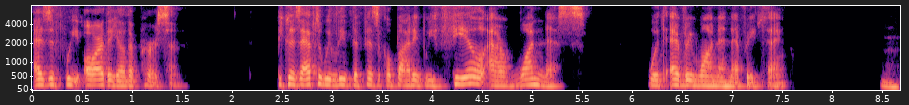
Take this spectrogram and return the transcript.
as if we are the other person because after we leave the physical body, we feel our oneness with everyone and everything. Mm.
